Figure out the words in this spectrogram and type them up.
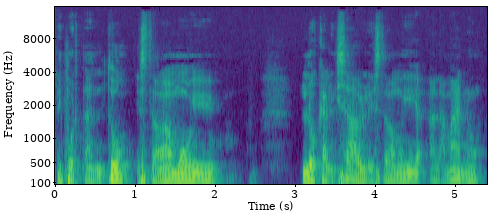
y por tanto estaba muy localizable, estaba muy a la mano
